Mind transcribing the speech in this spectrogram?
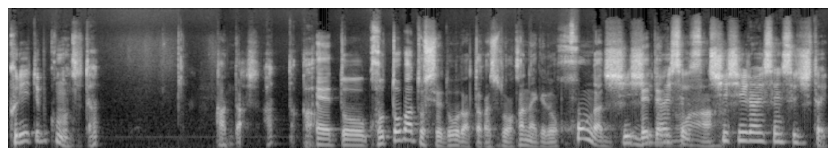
クリエイティブコモンズってあっあった。あったかえっ、と、言葉としてどうだったかちょっとわかんないけど、本が出てるのは、CC ライセンス自体っ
